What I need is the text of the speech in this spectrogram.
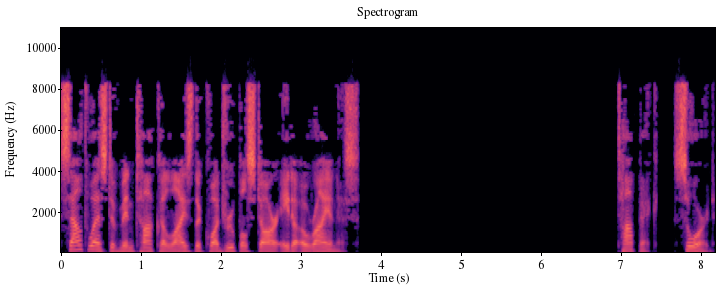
Southwest of Mintaka lies the quadruple star Eta Orionis. Sword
